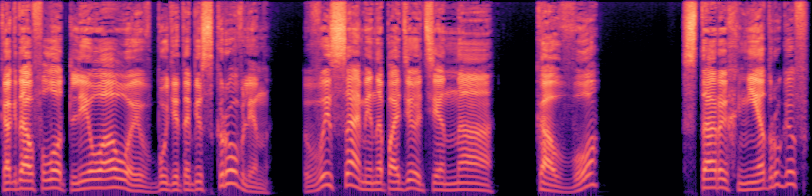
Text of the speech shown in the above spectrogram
когда флот Леоаоев будет обескровлен, вы сами нападете на... кого? Старых недругов?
